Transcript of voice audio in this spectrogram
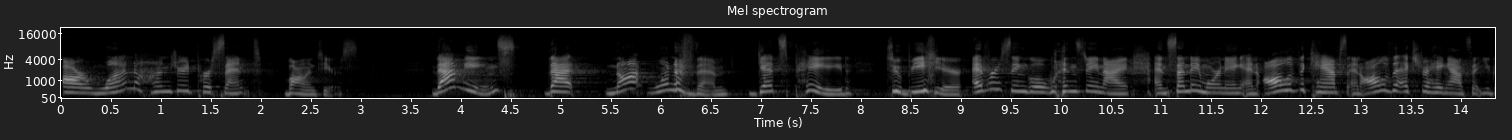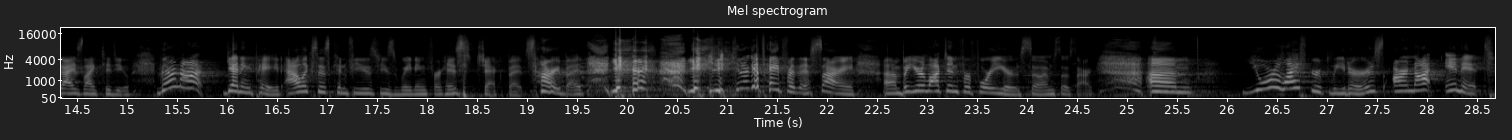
are 100% volunteers. That means that not one of them gets paid to be here every single Wednesday night and Sunday morning and all of the camps and all of the extra hangouts that you guys like to do. They're not getting paid. Alex is confused. He's waiting for his check, but sorry, bud. you, don't get paid for this, sorry. Um, but you're locked in for four years, so I'm so sorry. Um, your life group leaders are not in it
